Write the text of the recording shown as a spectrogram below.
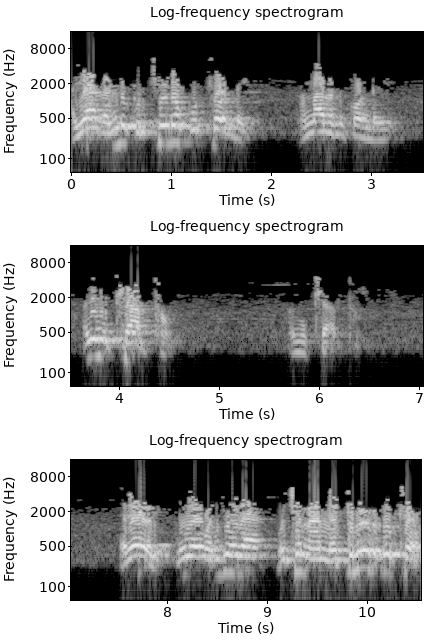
అయ్యా రెండు కుర్చీలో కూర్చోండి అన్నారనుకోండి అది ముఖ్యార్థం. అది ముఖ్యార్థం. అరే నువ్వే మంచిగా వచ్చి నా నెత్తి మీద కూర్చో.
